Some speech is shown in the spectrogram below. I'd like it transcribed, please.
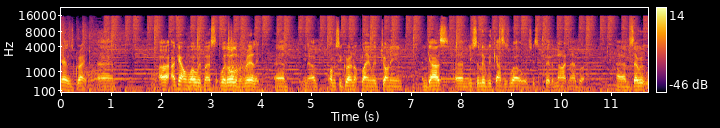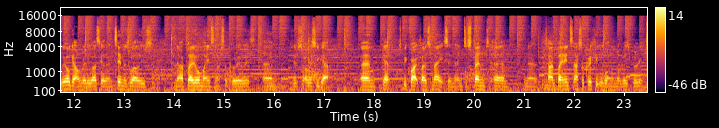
Yeah, it was great. Um, I, I, get on well with most, with all of them really. Um, you know, I've obviously grown up playing with Johnny and, and Gaz. Um, used to live with Gaz as well, which is a bit of a nightmare, but um, so we, we, all get on really well together. And Tim as well, who's you know I played all my international career with. Um, just obviously get um, get to be quite close mates and, and to spend you know time playing international cricket with one another is brilliant.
